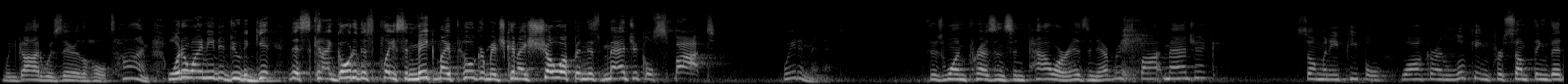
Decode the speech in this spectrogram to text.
When God was there the whole time. What do I need to do to get this? Can I go to this place and make my pilgrimage? Can I show up in this magical spot? Wait a minute. If there's one presence and power, isn't every spot magic? So many people walk around looking for something that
